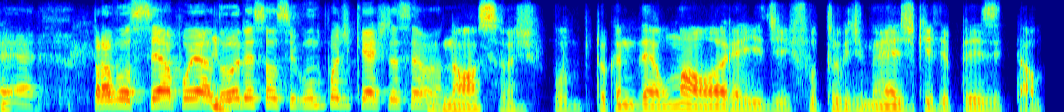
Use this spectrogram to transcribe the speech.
É, pra você, apoiador, esse é o segundo podcast da semana. Nossa, a gente ficou trocando ideia uma hora aí de futuro de Magic, GPs e tal.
